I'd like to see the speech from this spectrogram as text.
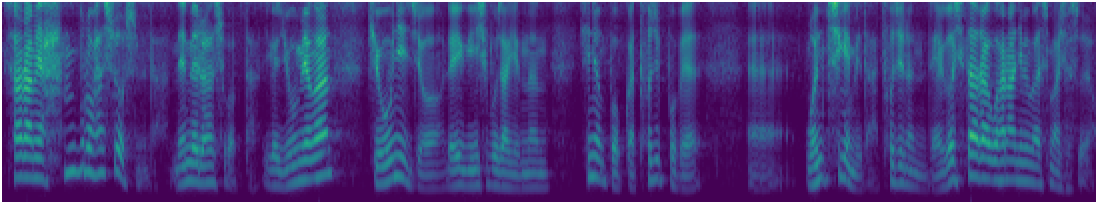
사람이 함부로 할 수 없습니다. 매매를 할 수가 없다. 이거 유명한 교훈이죠. 레위기 25장에 있는 희년법과 토지법의 원칙입니다. 토지는 내 것이다라고 하나님이 말씀하셨어요.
